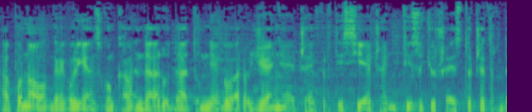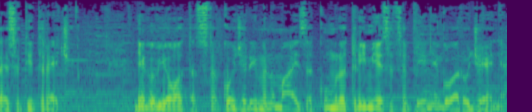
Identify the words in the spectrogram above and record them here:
a po novom gregorijanskom kalendaru datum njegova rođenja je 4. siječanj 1643. Njegov je otac, također imenom Isaac, umro tri mjeseca prije njegova rođenja,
